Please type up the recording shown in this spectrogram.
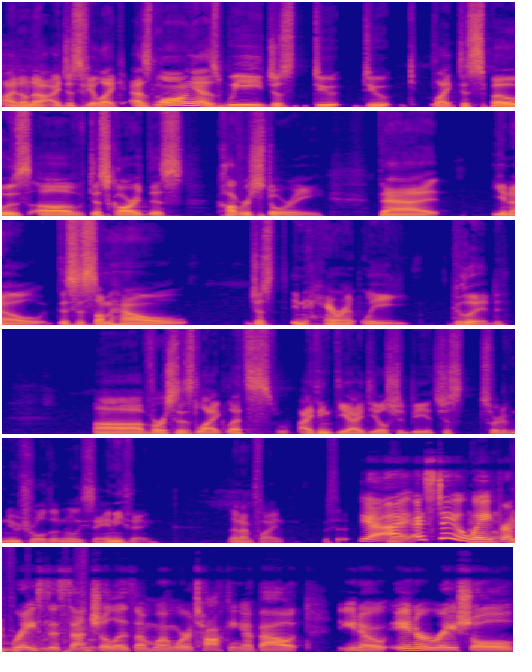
I don't know. I just feel like as long as we just do do like dispose of discard this cover story that you know this is somehow just inherently good uh versus like let's I think the ideal should be it's just sort of neutral, it doesn't really say anything. Then I'm fine with it. Yeah, I, I stay away. I from race essentialism when we're talking about, you know, interracial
